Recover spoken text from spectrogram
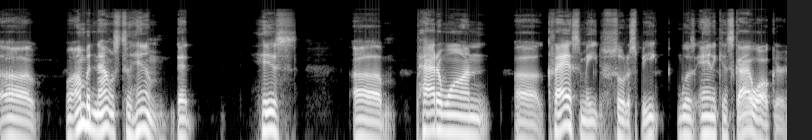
uh well, unbeknownst to him, that his um, Padawan uh, classmate, so to speak, was Anakin Skywalker.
